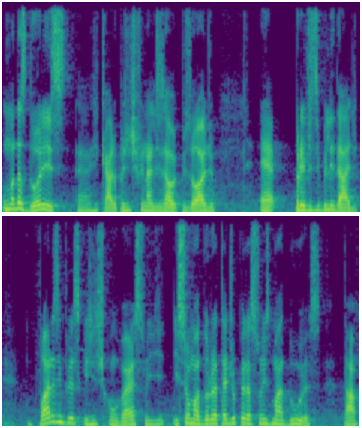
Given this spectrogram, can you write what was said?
uma das dores, é, Ricardo, para a gente finalizar o episódio, é previsibilidade. várias empresas que a gente conversa, e isso é uma dor até de operações maduras, tá?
